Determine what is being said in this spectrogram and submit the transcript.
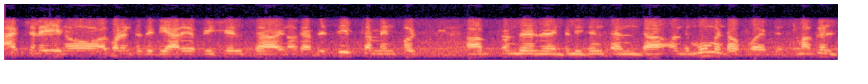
Actually, you know, according to the DRA officials, uh, you know, they have received some input uh, from their intelligence and uh, on the movement of uh, the smuggled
